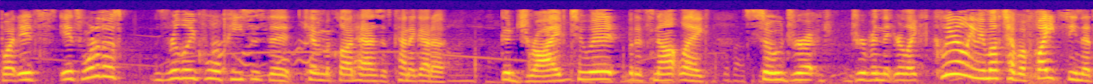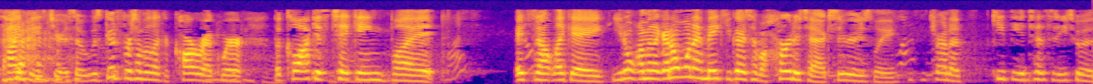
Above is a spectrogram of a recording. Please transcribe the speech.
but it's it's one of those really cool pieces that Kevin MacLeod has. It's kind of got a good drive to it, but it's not like so dri- driven that you're like, clearly we must have a fight scene that's high paced here. So it was good for something like a car wreck where the clock is ticking, but it's not like a you don't. I mean, like I don't want to make you guys have a heart attack. Seriously, I'm trying to keep the intensity to a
